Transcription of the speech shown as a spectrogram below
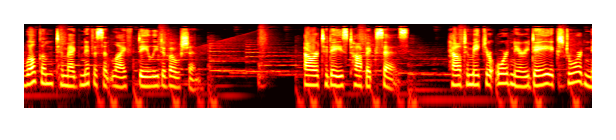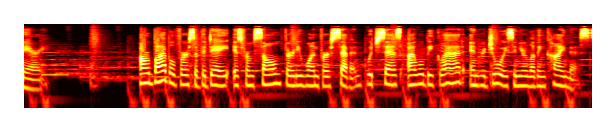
Welcome to Magnificent Life Daily Devotion. Our today's topic says, How to Make Your Ordinary Day Extraordinary. Our Bible verse of the day is from Psalm 31, verse 7, which says, I will be glad and rejoice in your loving kindness,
